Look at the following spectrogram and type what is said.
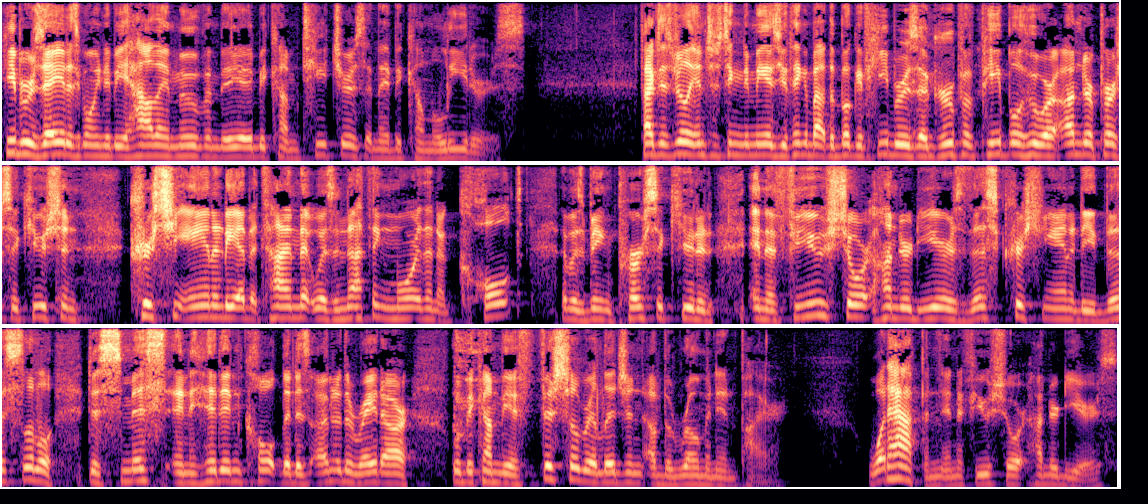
Hebrews 8 is going to be how they move and they become teachers and they become leaders. In fact, it's really interesting to me as you think about the book of Hebrews, a group of people who were under persecution. Christianity at the time that was nothing more than a cult that was being persecuted. In a few short hundred years, this Christianity, this little dismissed and hidden cult that is under the radar, will become the official religion of the Roman Empire. What happened in a few short hundred years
